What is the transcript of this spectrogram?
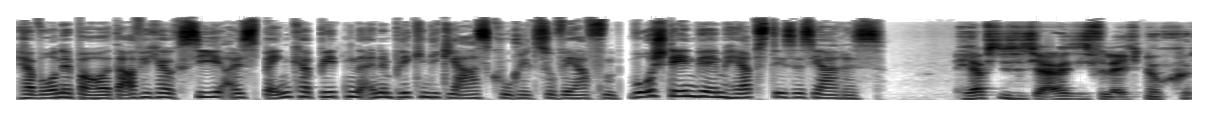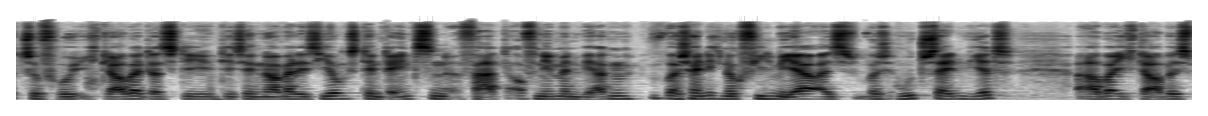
Herr Wonebauer, darf ich auch Sie als Banker bitten, einen Blick in die Glaskugel zu werfen? Wo stehen wir im Herbst dieses Jahres? Herbst dieses Jahres ist vielleicht noch zu früh. Ich glaube, dass die, diese Normalisierungstendenzen Fahrt aufnehmen werden. Wahrscheinlich noch viel mehr, als was gut sein wird. Aber ich glaube, es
